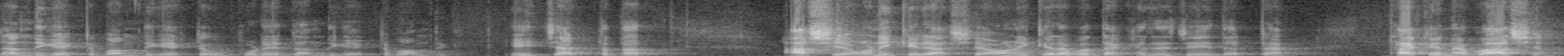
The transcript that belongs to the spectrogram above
ডান দিকে একটা, বাম দিকে একটা উপরে ডান দিকে একটা, বাম দিকে এই চারটা দাঁত আসে, অনেকের আসে, অনেকের আবার দেখা যায় যে এই দাঁতটা থাকে না বা আসে না।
